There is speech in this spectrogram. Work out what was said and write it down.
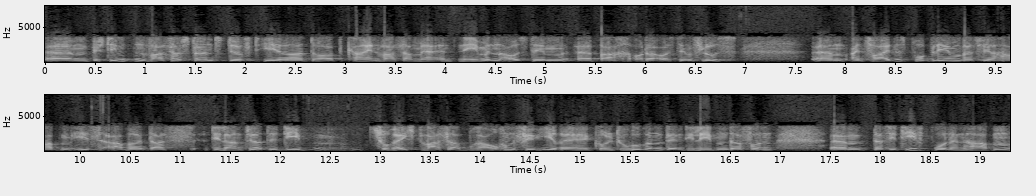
ähm, bestimmten Wasserstand dürft ihr dort kein Wasser mehr entnehmen aus dem äh, Bach oder aus dem Fluss. Ähm, ein zweites Problem, was wir haben, ist aber, dass die Landwirte, die zu Recht Wasser brauchen für ihre Kulturen, denn die leben davon, ähm, dass sie Tiefbrunnen haben,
